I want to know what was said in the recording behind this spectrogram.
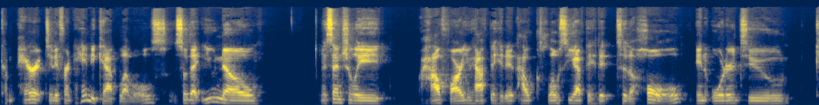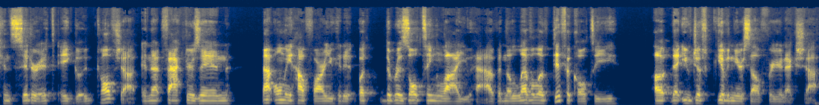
compare it to different handicap levels so that you know essentially how far you have to hit it how close you have to hit it to the hole in order to consider it a good golf shot. And that factors in not only how far you hit it but the resulting lie you have and the level of difficulty uh, that you've just given yourself for your next shot.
